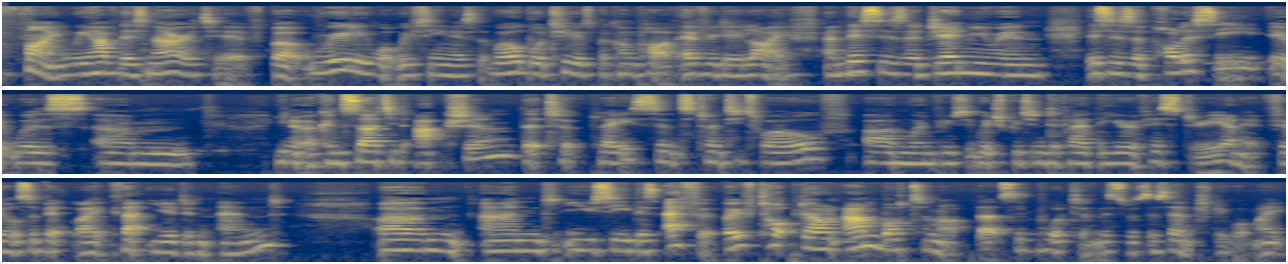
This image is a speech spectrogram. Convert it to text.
fine, we have this narrative, but really what we've seen is that World War II has become part of everyday life. And this is a genuine, this is a policy. It was, um, you know, a concerted action that took place since 2012, um, when Putin, which Putin declared the year of history. And it feels a bit like that year didn't end. Um, and you see this effort, both top down and bottom up. That's important. This was essentially what my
